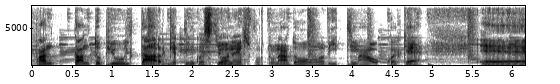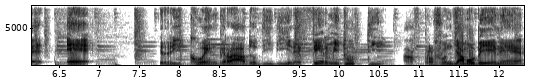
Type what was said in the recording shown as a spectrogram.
quan- tanto più il target in questione, sfortunato o vittima o quel che è, eh, è ricco e in grado di dire fermi tutti, approfondiamo bene,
